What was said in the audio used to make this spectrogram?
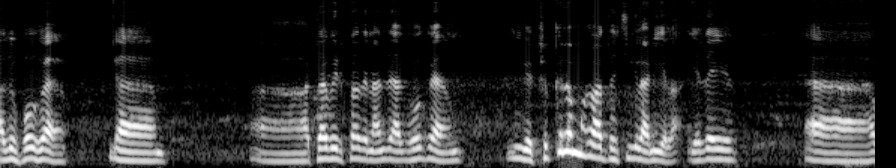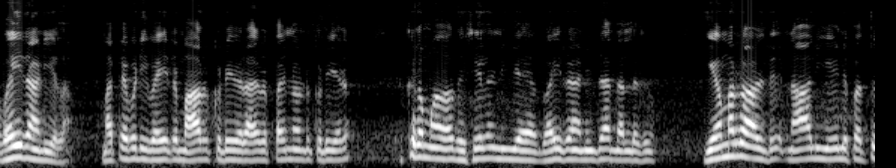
அதுபோக தவிர்ப்பது நல்லது அதுபோக நீங்கள் சுக்கிர மகாதசிகள் அணியலாம். எதை? வயிறு அணியலாம். மற்றபடி வைரம் ஆறு குடையவர் பதினொன்று குடையவர் சுக்கிர நீங்கள் வைரம் அணிந்தால் நல்லது. எமரால்டு நாலு ஏழு பத்து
